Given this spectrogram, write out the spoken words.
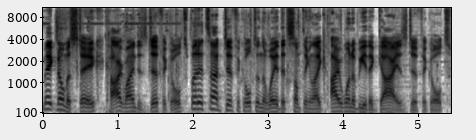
Make no mistake, Cogmind is difficult, but it's not difficult in the way that something like I Wanna Be the Guy is difficult.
